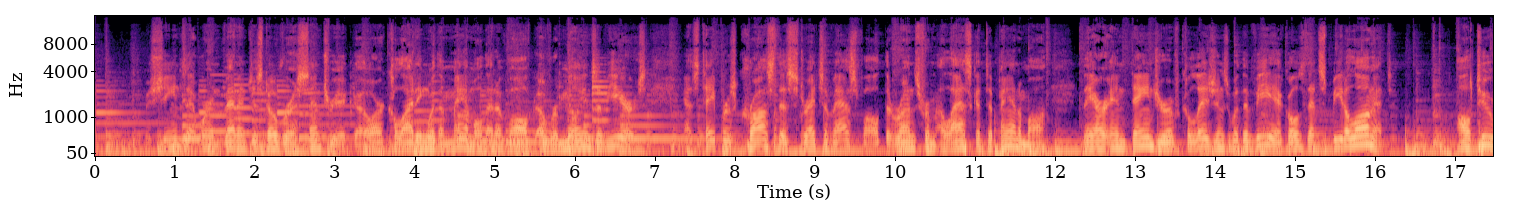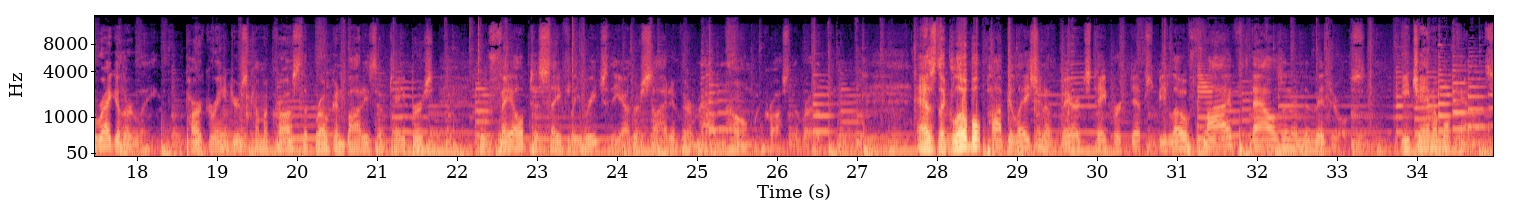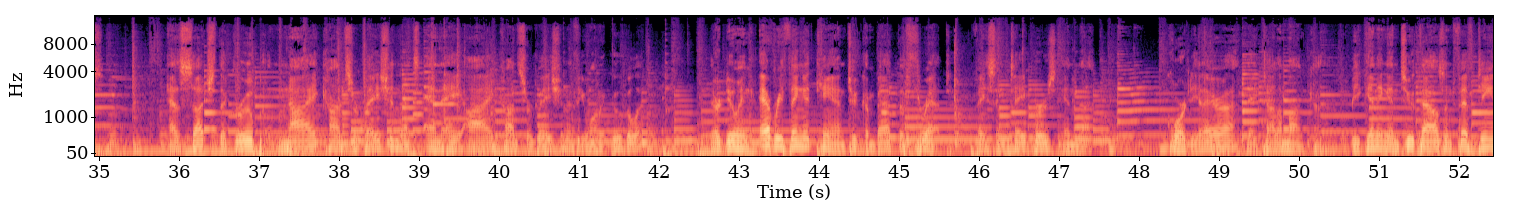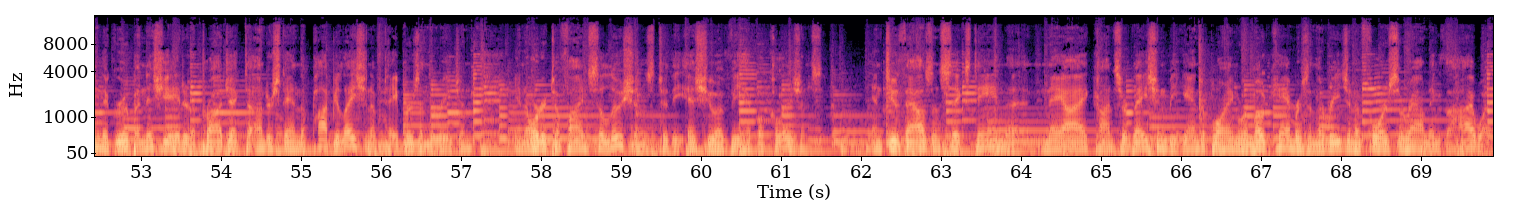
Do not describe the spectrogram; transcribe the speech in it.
Machines that were invented just over a century ago are colliding with a mammal that evolved over millions of years. As tapirs cross this stretch of asphalt that runs from Alaska to Panama, they are in danger of collisions with the vehicles that speed along it. All too regularly, park rangers come across the broken bodies of tapirs who failed to safely reach the other side of their mountain home across the road. As the global population of Baird's tapir dips below 5,000 individuals, each animal counts. As such, the group NAI Conservation, that's N A I Conservation if you want to Google it, they're doing everything it can to combat the threat facing tapirs in the Cordillera de Talamanca. Beginning in 2015, the group initiated a project to understand the population of tapirs in the region in order to find solutions to the issue of vehicle collisions. In 2016, the NAI Conservation began deploying remote cameras in the region of forest surrounding the highway.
